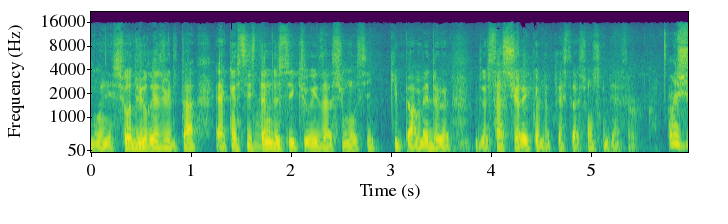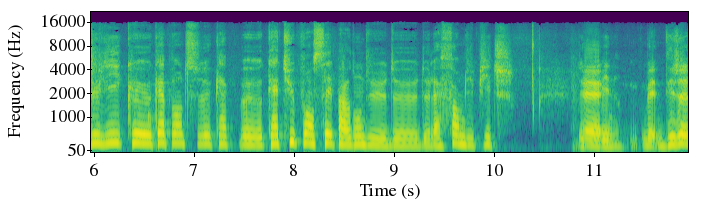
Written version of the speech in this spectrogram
on est sûr du résultat, et avec un système de sécurisation aussi qui permet de, de s'assurer que les prestations sont bien faites. Julie, qu'as-tu pensé pardon, de, de la forme du pitch euh, déjà,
